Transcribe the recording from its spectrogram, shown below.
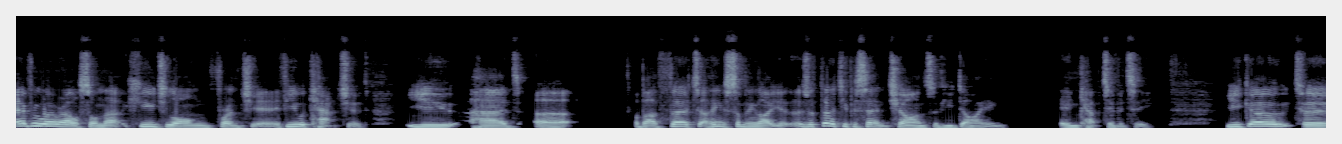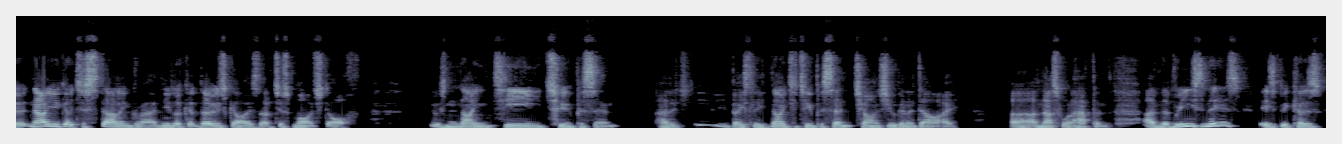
everywhere else on that huge long frontier, if you were captured, you had uh, about 30, I think it's something like, there's a 30% chance of you dying in captivity. You go to, now you go to Stalingrad and you look at those guys that have just marched off. It was 92%, had a, basically 92% chance you were going to die. Uh, and that's what happened. And the reason is, is because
